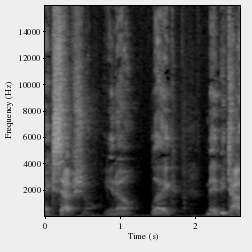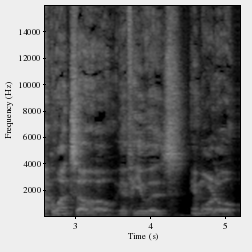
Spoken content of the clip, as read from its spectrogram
exceptional, you know, like maybe Takuan Soho, if he was immortal,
